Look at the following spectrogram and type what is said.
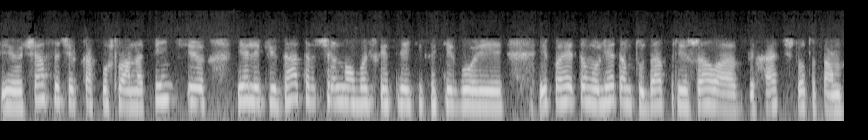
и участочек, как ушла на пенсию. Я ликвидатор Чернобыльской третьей категории, и поэтому летом туда приезжала отдыхать, что-то там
